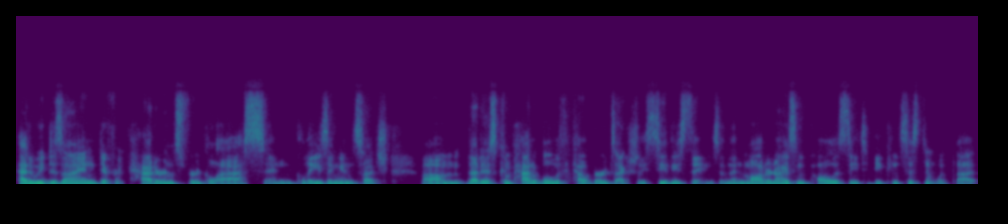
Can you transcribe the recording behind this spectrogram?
how do we design different patterns for glass and glazing and such um, that is compatible with how birds actually see these things and then modernizing policy to be consistent with that.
